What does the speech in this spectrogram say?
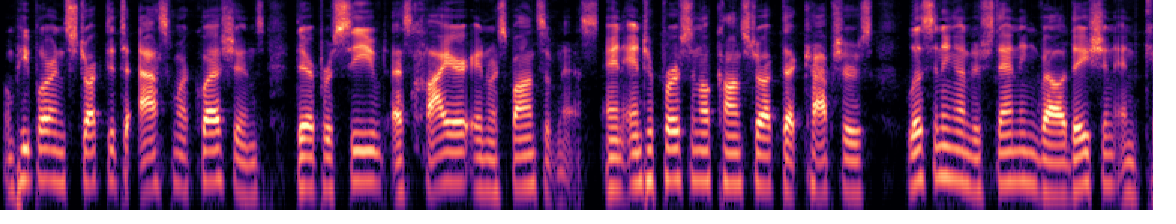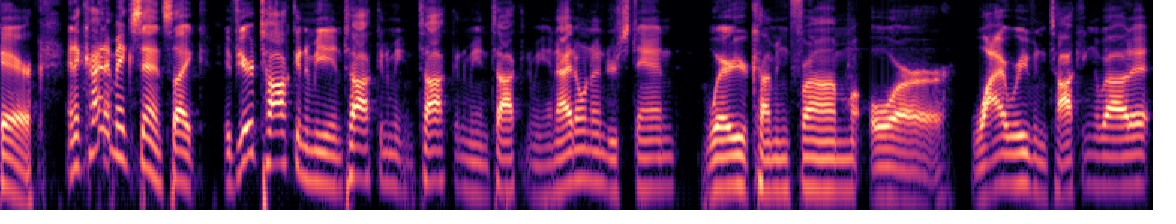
When people are instructed to ask more questions, they are perceived as higher in responsiveness, an interpersonal construct that captures listening, understanding, validation, and care. And it kind of makes sense. Like, if you're talking to me and talking to me and talking to me and talking to me, and I don't understand where you're coming from or why we're even talking about it,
